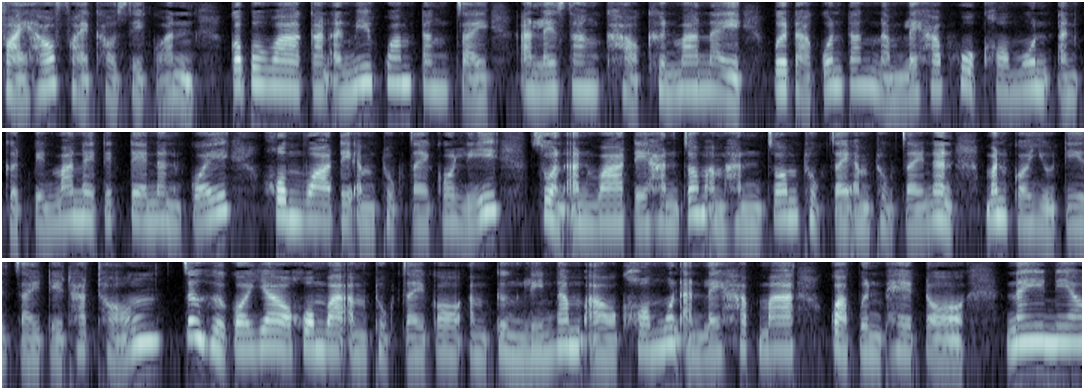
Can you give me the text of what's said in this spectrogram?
ฝ่ายเฮาฝ่ายข่าวเสกวัน ก็เปว่าการอันมีความตั้งใจ อันไลสร้างข่าวขึ้นมาใน เปิดตาก้นตั้งนำและฮับโหข้อมูลอันเกิดเป็นมาในเต็ดแต่นั่นก้อยคมว่าเตอำถูกใจก็ลีส่วนอันว่าเตหันจ้อมอำหันจ้อมถูกใจอำถูกใจนั่น มันก็อยู่ดีใจเตทัดท้อง จึงหือก็ยาวคมว่าอำถูกใจก็อำกึ่งลิ้นนำเอาข้อมูลอันไรหับมากว่าเปิ้นแพต่อในแนว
